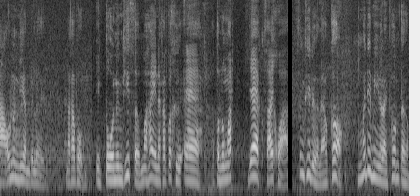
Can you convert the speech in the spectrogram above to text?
าวนวลเนียนไปเลย นะครับผม อีกตัวหนึ่งที่เสริมมาให้นะครับก็คือแอร์อัตโนมัติแยกซ้ายขวา ซึ่งที่เหลือแล้วก็ไม่ได้มีอะไรเพิ่มเติม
